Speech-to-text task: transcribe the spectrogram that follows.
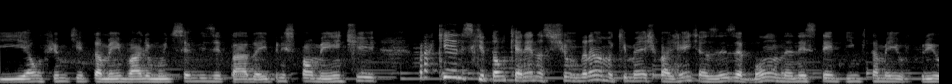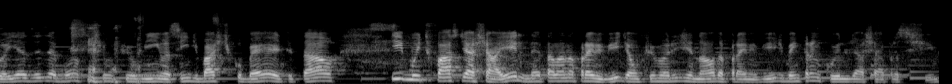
E é um filme que também vale muito ser visitado aí, principalmente para aqueles que estão querendo assistir um drama que mexe com a gente. Às vezes é bom, né? Nesse tempinho que tá meio frio aí, às vezes é bom assistir um filminho assim, debaixo de coberta e tal. E muito fácil de achar ele, né? Tá lá na Prime Video, é um filme original da Prime Video, bem tranquilo de achar para assistir.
